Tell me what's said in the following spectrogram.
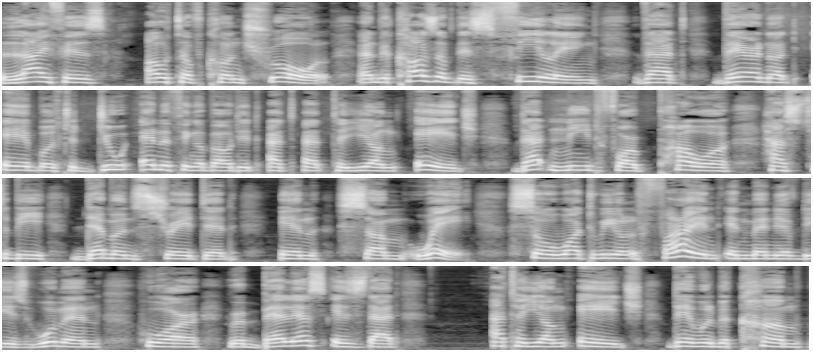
life is out of control. And because of this feeling that they're not able to do anything about it at, at a young age, that need for power has to be demonstrated in some way. So what we'll find in many of these women who are rebellious is that at a young age, they will become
